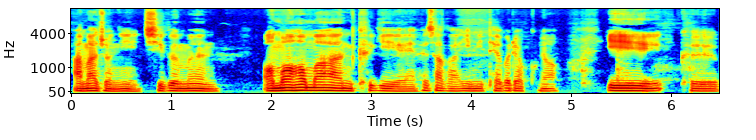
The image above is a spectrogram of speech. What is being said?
아마존이 지금은 어마어마한 크기의 회사가 이미 돼버렸고요. 이 그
